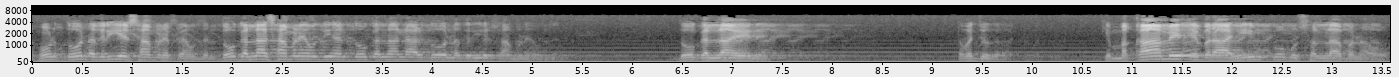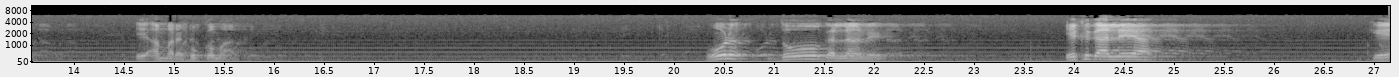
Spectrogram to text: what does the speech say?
ہوں دو نظریے سامنے پہ آدھے دو گلا سامنے آدی دو گلوں دو نظریے سامنے آدھے دو گلا یہ توجہ ذرا کہ مقام ابراہیم کو مسلح بناؤ یہ امر ہے حکم آ ہوں دو گلا نے ایک گل یہ کہ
